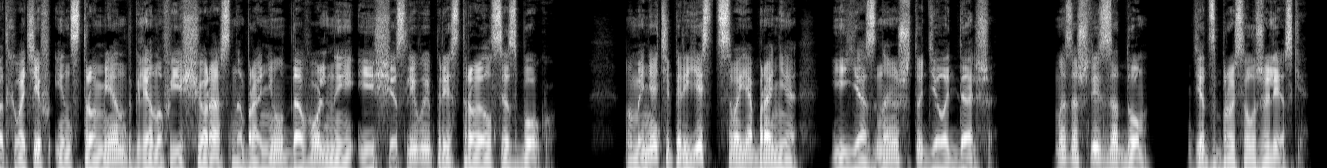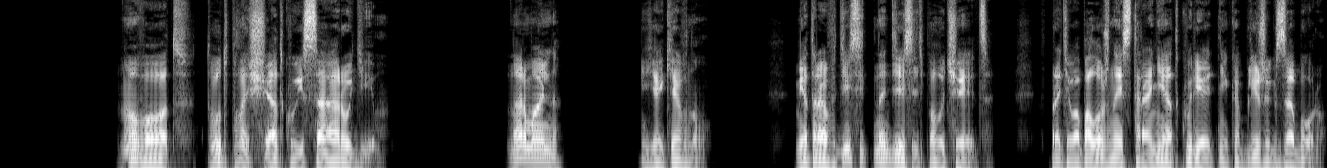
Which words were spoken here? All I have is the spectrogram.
Подхватив инструмент, глянув еще раз на броню, довольный и счастливый пристроился сбоку. У меня теперь есть своя броня, и я знаю, что делать дальше. Мы зашли за дом. Дед сбросил железки. «Ну вот, тут площадку и соорудим». «Нормально». Я кивнул. Метров 10 на 10 получается. В противоположной стороне от курятника, ближе к забору.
